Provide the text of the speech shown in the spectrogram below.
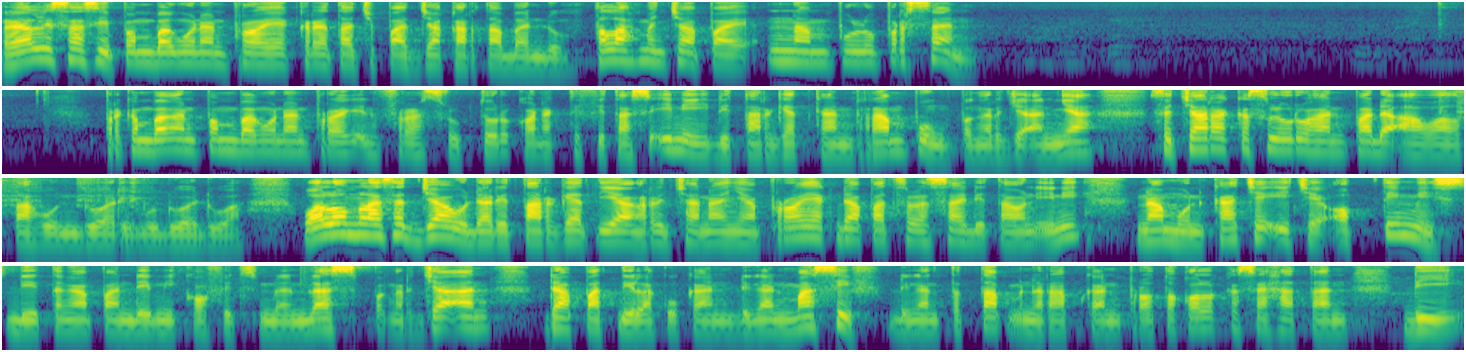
Realisasi pembangunan proyek kereta cepat Jakarta-Bandung telah mencapai 60 persen. Perkembangan pembangunan proyek infrastruktur konektivitas ini ditargetkan rampung pengerjaannya secara keseluruhan pada awal tahun 2022. Walau meleset jauh dari target yang rencananya proyek dapat selesai di tahun ini, namun KCIC optimis di tengah pandemi COVID-19 pengerjaan dapat dilakukan dengan masif dengan tetap menerapkan protokol kesehatan di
